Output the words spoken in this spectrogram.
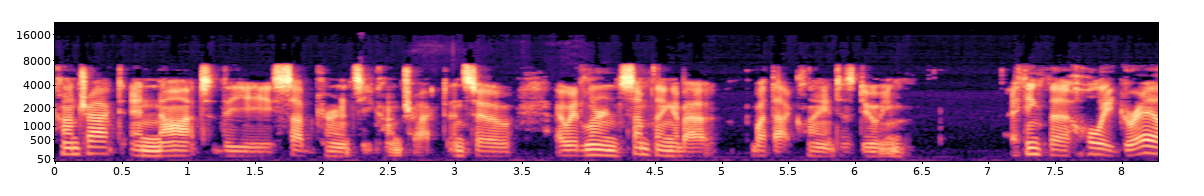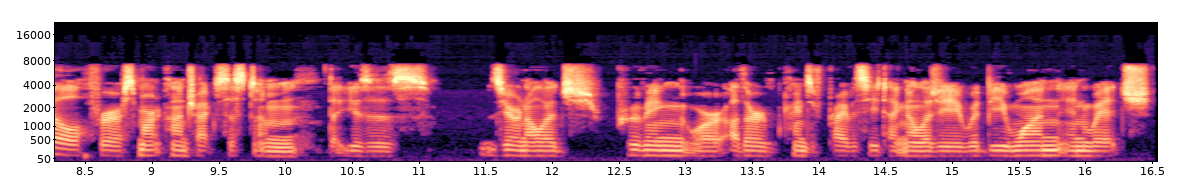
contract and not the subcurrency contract. And so I would learn something about what that client is doing. I think the holy grail for a smart contract system that uses zero knowledge proving or other kinds of privacy technology would be one in which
